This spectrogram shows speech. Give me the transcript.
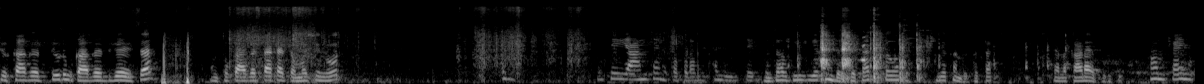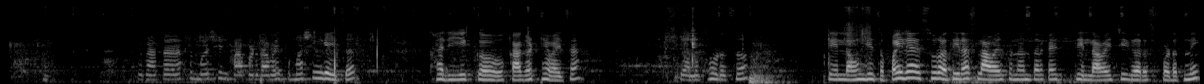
ते कागद तिडून कागद घ्यायचा आणि तो कागद टाकायचा मशीनवर ते आणताय ना कपडा मग खाली. ते जाऊ दे एखादं ते टाक तर एखादं तर टाक. त्याला काढाय पुरते. हा काय नाही. तर आता असं मशीन पापड दाबायचं मशीन घ्यायचं. खाली एक कागद ठेवायचा. त्याला थोडंसं तेल लावून घ्यायचं. पहिल्या सुरुवातीलाच लावायचं नंतर काही तेल लावायची गरज पडत नाही.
